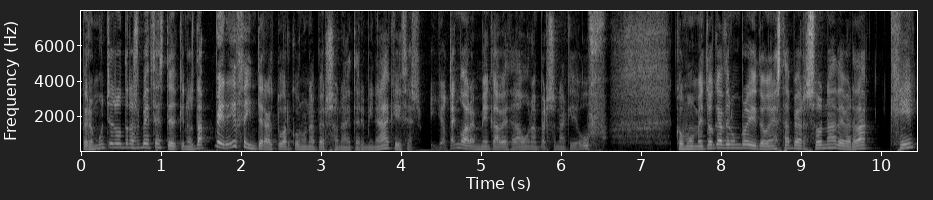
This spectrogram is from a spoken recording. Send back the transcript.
pero muchas otras veces de que nos da pereza interactuar con una persona determinada que dices, y yo tengo ahora en mi cabeza a una persona que, uff, como me toca hacer un proyecto con esta persona, de verdad, qué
